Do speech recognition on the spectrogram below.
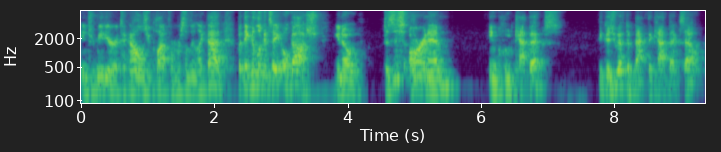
intermediary technology platform or something like that, but they could look and say, oh gosh, you know, does this R and M include capex? Because you have to back the capex out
